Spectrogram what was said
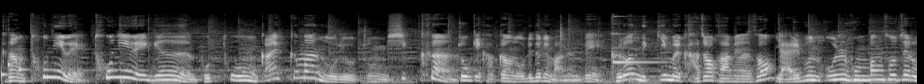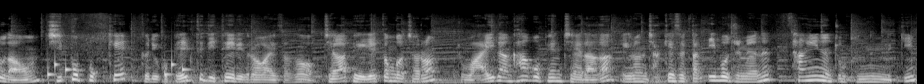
그 다음 토니웩. 토니웩은 보통 깔끔한 의류, 좀 시크한 쪽에 가까운 의류들이 많은데 그런 느낌을 가져가면서 얇은 울 혼방 소재로 나온 지퍼 포켓 그리고 벨트 디테일이 들어가 있어서 제가 앞에 얘기했던 것처럼 좀 와이드한 카고 팬츠에다가 이런 자켓을 딱 입어주면은 상의는 좀 붙는 느낌,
